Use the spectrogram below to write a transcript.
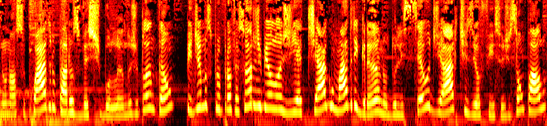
E no nosso quadro para os vestibulandos de plantão, pedimos para o professor de biologia Tiago Madrigrano, do Liceu de Artes e Ofícios de São Paulo,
